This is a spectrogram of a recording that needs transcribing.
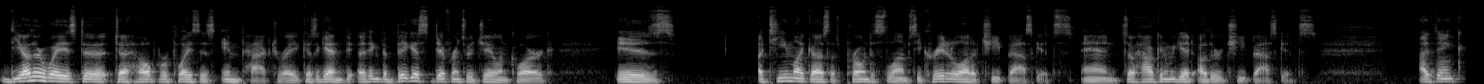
The other way is to to help replace his impact, right? Because again, I think the biggest difference with Jaylen Clark is a team like us that's prone to slumps. He created a lot of cheap baskets, and so how can we get other cheap baskets? I think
